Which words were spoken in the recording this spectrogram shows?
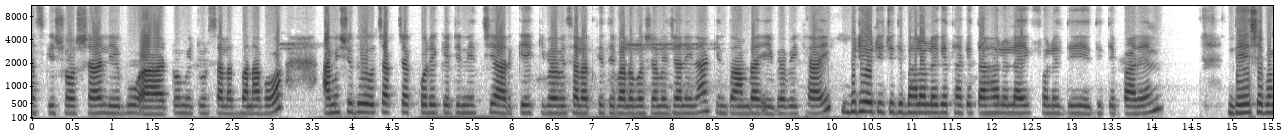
আজকে শসা, লেবু আর টমেটোর সালাদ বানাবো। আমি শুধু চাকচাক করে কেটে নিচ্ছি আর কে কীভাবে সালাদ খেতে ভালোবাসে আমি জানি না, কিন্তু আমরা এইভাবে খাই। ভিডিওটি যদি ভালো লেগে থাকে তাহলে লাইক, ফলো দিয়ে দিতে পারেন। দেশ এবং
